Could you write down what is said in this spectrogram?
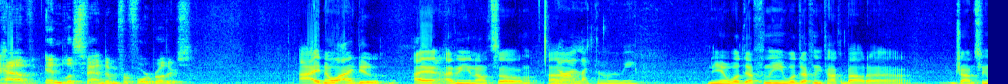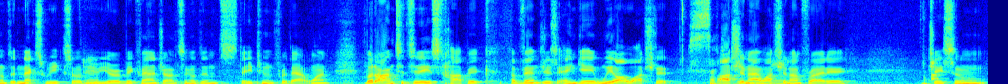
have endless fandom for Four Brothers. I know I do. I Yeah. I mean, you know, so uh, no, I like the movie. you know, we'll definitely we'll definitely talk about uh, John Singleton next week. So if you, Yeah. you're a big fan of John Singleton, stay tuned for that one. But on to today's topic: Avengers Endgame. We all watched it. Such Asha and I watched it on Friday. Jason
